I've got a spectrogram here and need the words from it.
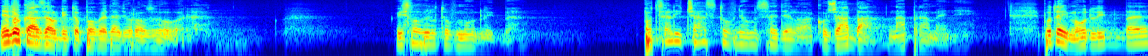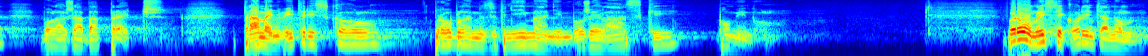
Nedokázal by to povedať v rozhovore. Vyslovil to v modlitbe. Po celý čas to v ňom sedelo ako žaba na prameni. Po tej modlitbe bola žaba preč. Prameň vytriskol, problém s vnímaním Božej lásky pominul. V prvom liste Korintianom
